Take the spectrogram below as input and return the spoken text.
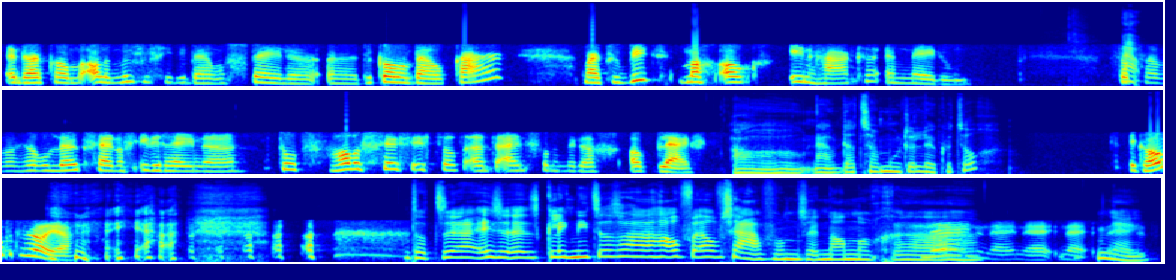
En daar komen alle muzici die bij ons spelen, uh, die komen bij elkaar. Maar het publiek mag ook inhaken en meedoen. Dus dat ja. zou wel heel leuk zijn als iedereen uh, tot half zes is dat aan het eind van de middag ook blijft. Oh, nou dat zou moeten lukken, toch? Ik hoop het wel, ja. ja. Dat uh, is, het klinkt niet als uh, half elf s avonds en dan nog... Uh... Nee, nee, nee, nee, nee.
